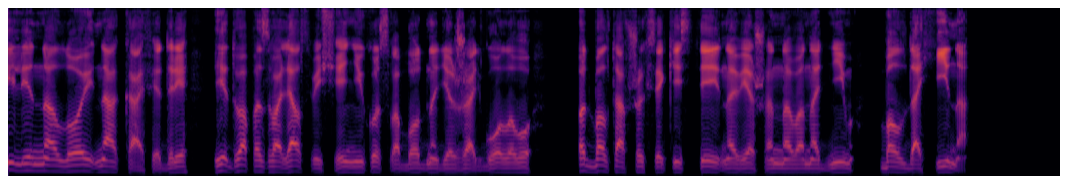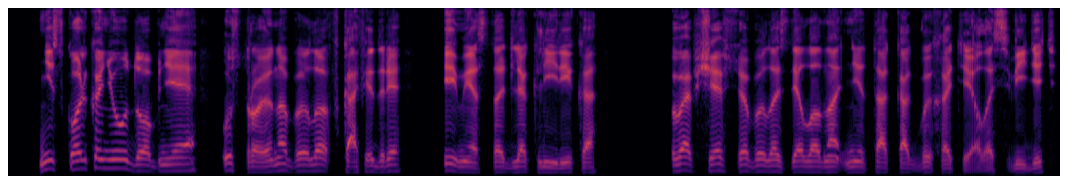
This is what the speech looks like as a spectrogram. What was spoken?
или налой на кафедре едва позволял священнику свободно держать голову от болтавшихся кистей, навешанного над ним балдахина. Нисколько неудобнее устроено было в кафедре и место для клирика. Вообще все было сделано не так, как бы хотелось видеть.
